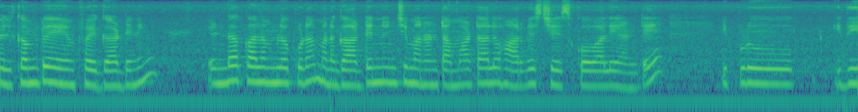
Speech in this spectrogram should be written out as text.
Welcome to M five gardening. ఎండాకాలంలో కూడా మన గార్డెన్ నుంచి మనం టమాటాలు హార్వెస్ట్ చేసుకోవాలి అంటే ఇప్పుడు ఇది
